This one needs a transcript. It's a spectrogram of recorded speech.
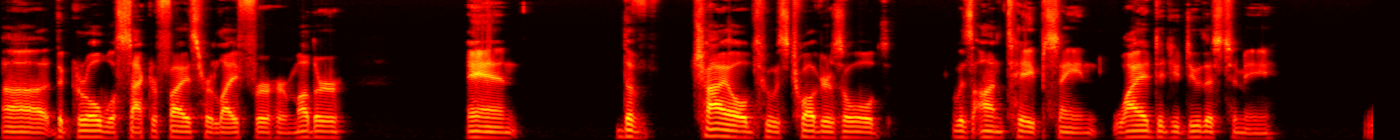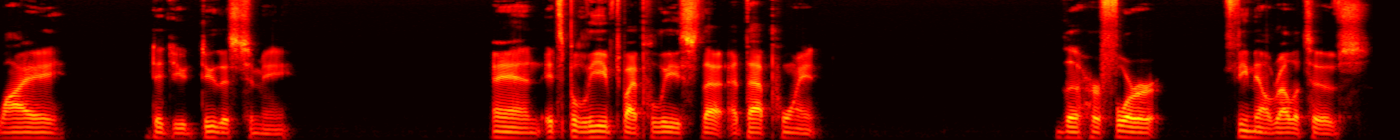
uh, the girl will sacrifice her life for her mother, and the child who was 12 years old was on tape saying, Why did you do this to me? Why did you do this to me? And it's believed by police that at that point, the her four female relatives,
